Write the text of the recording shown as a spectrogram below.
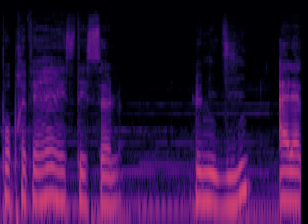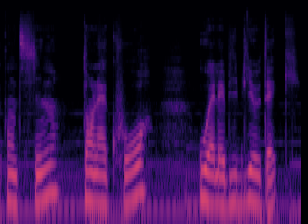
Pour préférer rester seule. Le midi, à la cantine, dans la cour ou à la bibliothèque.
